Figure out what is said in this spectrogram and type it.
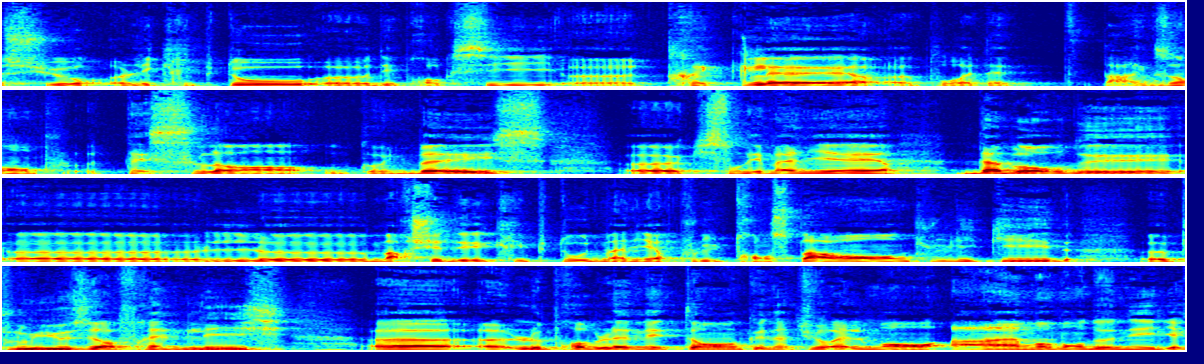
sur les cryptos, des proxys très clairs pourraient être par exemple Tesla ou Coinbase. Euh, qui sont des manières d'aborder euh, le marché des cryptos de manière plus transparente, plus liquide, euh, plus user-friendly. Le problème étant que naturellement, à un moment donné, il y a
